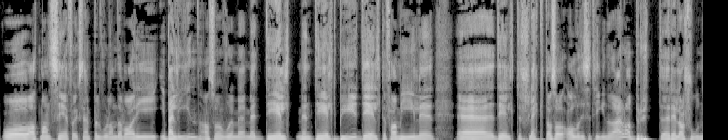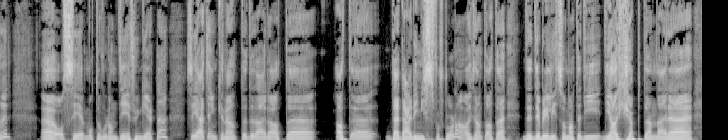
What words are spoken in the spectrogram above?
og at man ser f.eks. hvordan det var i, i Berlin, altså med, med, delt, med, en delt by, delte familier, eh, delte slekt, altså alle disse tingene der, da, brutte relasjoner, eh, og ser på en måte hvordan det fungerte. Så jeg tenker at det der at uh, at uh, det er der de misforstår, da. At uh, det, det, blir litt som at de, de har kjøpt den der, uh,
